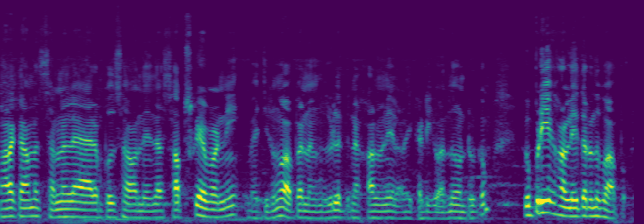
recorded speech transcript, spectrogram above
மறக்காமல் சேனலில் யாரும் புதுசாக வந்திருந்தால் சப்ஸ்கிரைப் பண்ணி வச்சுருங்க அப்போ நாங்கள் இழுத்தின காலநிலை அடிக்கடிக்கு வந்து கொண்டிருக்கோம். இப்படியே காலையை திறந்து பார்ப்போம்.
